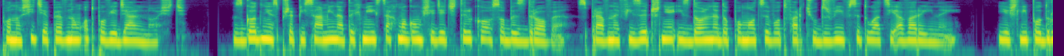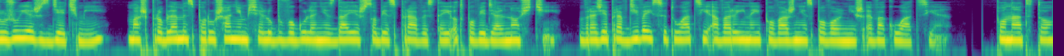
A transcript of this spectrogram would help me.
ponosicie pewną odpowiedzialność? Zgodnie z przepisami na tych miejscach mogą siedzieć tylko osoby zdrowe, sprawne fizycznie i zdolne do pomocy w otwarciu drzwi w sytuacji awaryjnej. Jeśli podróżujesz z dziećmi, masz problemy z poruszaniem się lub w ogóle nie zdajesz sobie sprawy z tej odpowiedzialności, w razie prawdziwej sytuacji awaryjnej poważnie spowolnisz ewakuację. Ponadto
